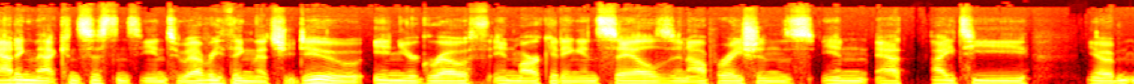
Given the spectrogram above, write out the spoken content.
adding that consistency into everything that you do in your growth, in marketing, in sales, in operations, in at IT, you know,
